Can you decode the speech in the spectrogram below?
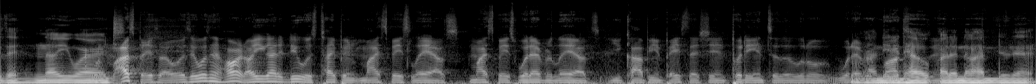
was. either. No, you weren't. MySpace, I was. It wasn't hard. All you got to do was type in MySpace layouts, MySpace whatever layouts. You copy and paste that shit and put it into the little whatever. I needed box it was help. I didn't know how to do that.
